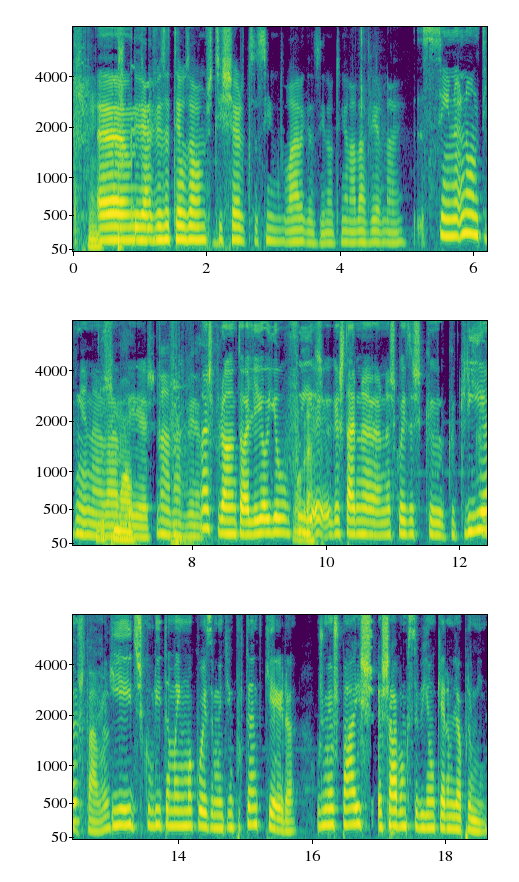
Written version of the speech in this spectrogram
Porque às vezes até usávamos t-shirts assim largas e não tinha nada a ver, não é? sim, não, não tinha nada a ver. Nada a ver. Mas pronto, olha, eu, eu fui abraço. eh, gastar na- nas coisas que, que queria gostavas? e aí descobri também uma coisa muito importante que era os meus pais achavam que sabiam o que era melhor para mim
